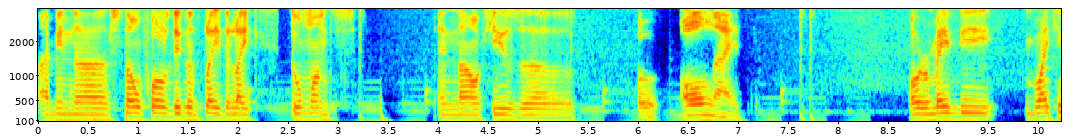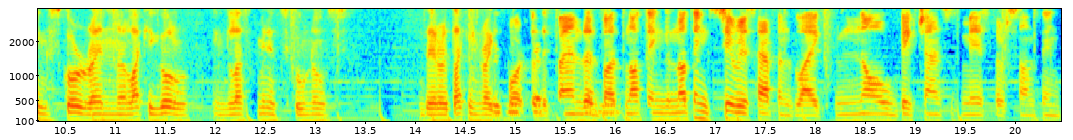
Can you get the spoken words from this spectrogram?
I mean, uh, Snowfall didn't play the like two months, and now he's uh, oh, all night. or maybe Vikings score and a lucky goal in the last minutes. Who knows? They're attacking right Porto defended, but mm-hmm. nothing nothing serious happens. Like no big chances missed or something.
